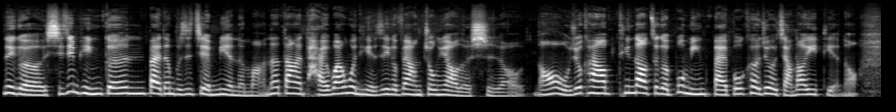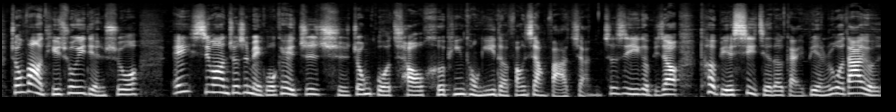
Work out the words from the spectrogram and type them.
那个习近平跟拜登不是见面了嘛？那当然台湾问题也是一个非常重要的事哦。然后我就看到听到这个不明白播客就有讲到一点哦，中方有提出一点说，哎，希望就是美国可以支持中国朝和平统一的方向发展，这是一个比较特别细节的改变。如果大家有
